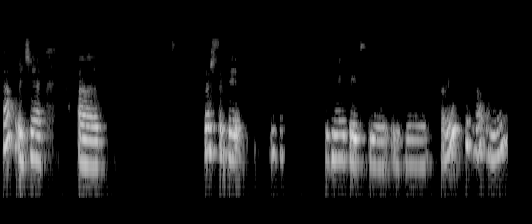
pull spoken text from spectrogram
Так, отже, е, все ж таки знайти спільні риси, так, ми.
